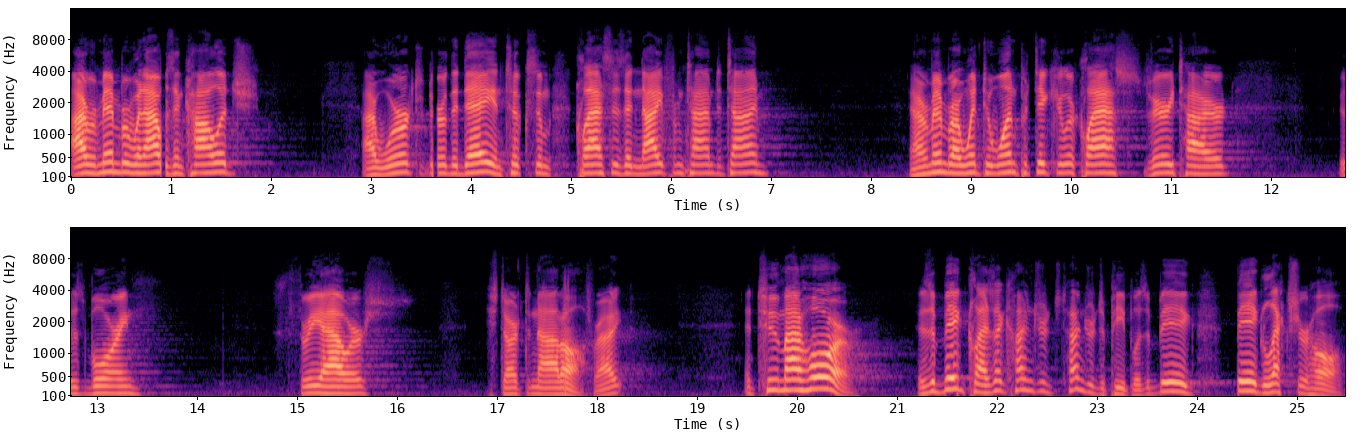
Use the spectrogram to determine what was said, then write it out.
I remember when I was in college, I worked during the day and took some classes at night from time to time. And I remember I went to one particular class, very tired. It was boring. Three hours. You start to nod off, right? And to my horror, it's a big class, like hundreds, hundreds of people. It's a big, big lecture hall.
